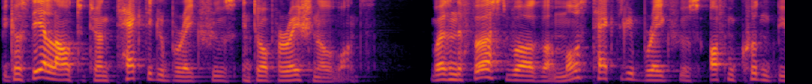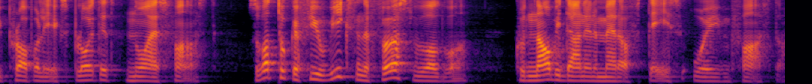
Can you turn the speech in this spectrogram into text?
because they allowed to turn tactical breakthroughs into operational ones. Whereas in the First World War, most tactical breakthroughs often couldn't be properly exploited nor as fast. So what took a few weeks in the First World War could now be done in a matter of days or even faster.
